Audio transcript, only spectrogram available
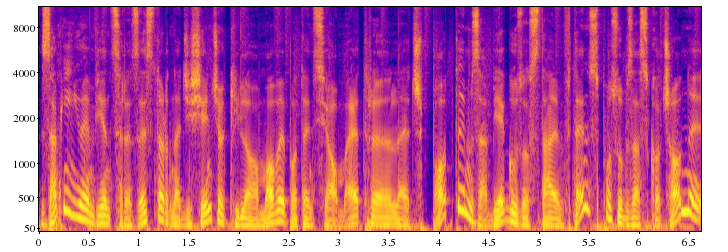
Zamieniłem więc rezystor na 10-kiloomowy potencjometr, lecz po tym zabiegu zostałem w ten sposób zaskoczony,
